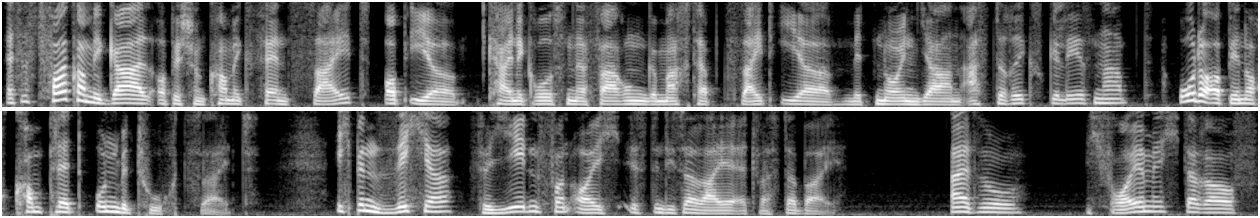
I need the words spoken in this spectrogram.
Es ist vollkommen egal, ob ihr schon Comic-Fans seid, ob ihr keine großen Erfahrungen gemacht habt, seit ihr mit neun Jahren Asterix gelesen habt, oder ob ihr noch komplett unbetucht seid. Ich bin sicher, für jeden von euch ist in dieser Reihe etwas dabei. Also ich freue mich darauf,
